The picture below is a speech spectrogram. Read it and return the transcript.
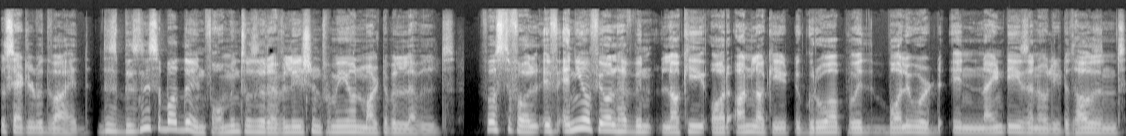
to settle with Wahid. This business about the informants was a revelation for me on multiple levels. First of all, if any of y'all have been lucky or unlucky to grow up with Bollywood in 90s and early 2000s,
